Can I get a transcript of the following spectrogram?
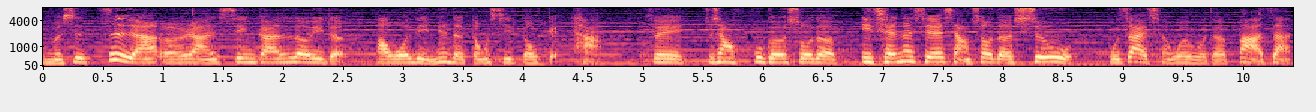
我们是自然而然、心甘乐意的把我里面的东西都给他。所以就像副歌说的，以前那些享受的事物不再成为我的霸占。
